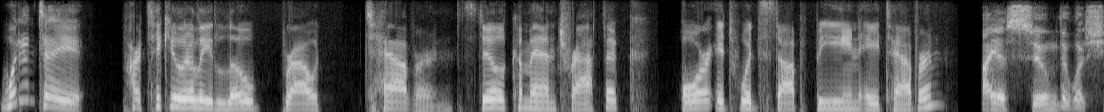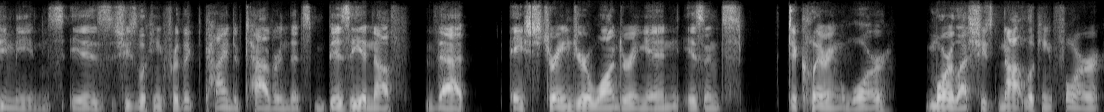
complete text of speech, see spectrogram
wouldn't a particularly lowbrow tavern still command traffic or it would stop being a tavern? I assume that what she means is she's looking for the kind of tavern that's busy enough that a stranger wandering in isn't declaring war. More or less, she's not looking for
